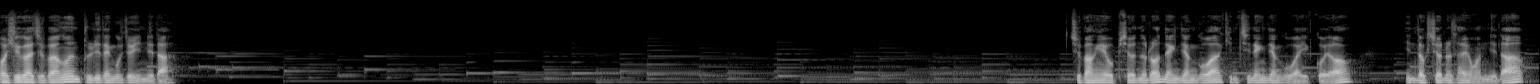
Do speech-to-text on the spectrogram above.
거실과 주방은 분리된 구조입니다. 주방의 옵션으로 냉장고와 김치 냉장고가 있고요. 인덕션을 사용합니다.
